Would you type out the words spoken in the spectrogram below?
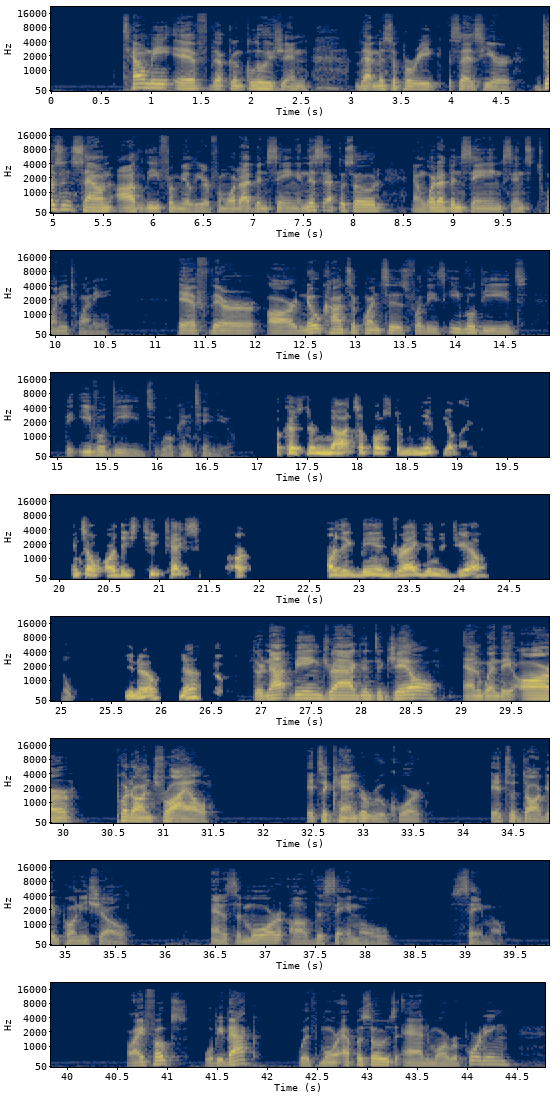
Tell me if the conclusion that Mr. Parikh says here doesn't sound oddly familiar from what I've been saying in this episode and what I've been saying since 2020. If there are no consequences for these evil deeds, the evil deeds will continue. Because they're not supposed to manipulate. And so are these T techs are are they being dragged into jail? Nope. You know? Yeah. They're not being dragged into jail, and when they are put on trial, it's a kangaroo court, it's a dog and pony show, and it's a more of the same old, same old. All right, folks, we'll be back with more episodes and more reporting.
